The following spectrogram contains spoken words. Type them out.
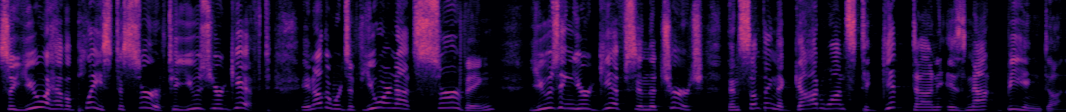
So you have a place to serve, to use your gift. In other words, if you are not serving, using your gifts in the church, then something that God wants to get done is not being done.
